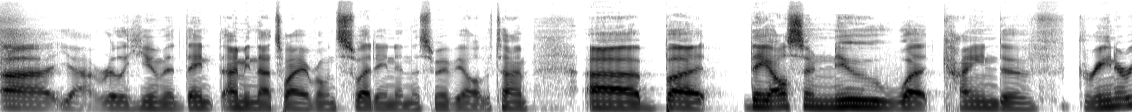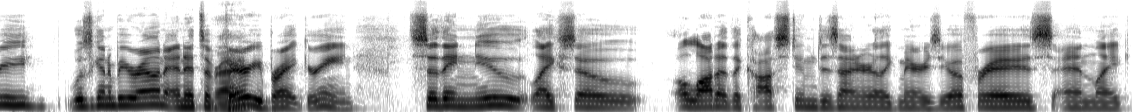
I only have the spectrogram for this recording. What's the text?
uh yeah really humid they i mean that's why everyone's sweating in this movie all the time uh but they also knew what kind of greenery was going to be around and it's a Right. very bright green so they knew like so a lot of the costume designer like mary Zophres and like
